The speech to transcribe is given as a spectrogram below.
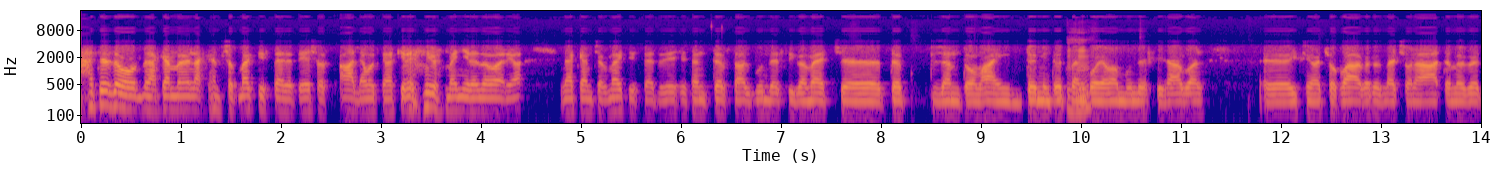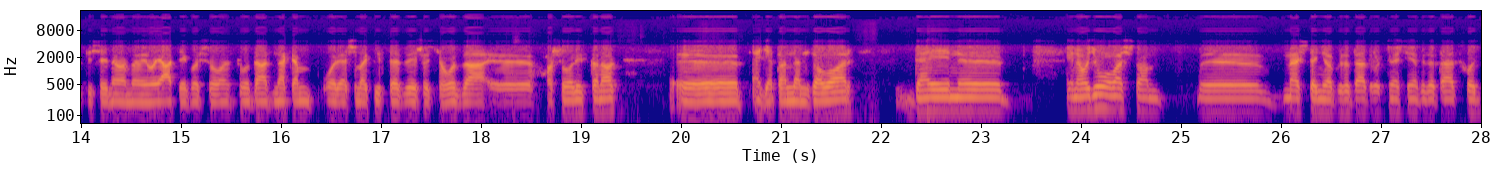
Hát ez a, nekem, nekem csak megtiszteltetés, azt Ádámot kell kérdezni, hogy mennyire zavarja. Nekem csak megtiszteltetés, hiszen több száz Bundesliga meccs, több, nem tudom hány, több mint 50 uh-huh. golya van Bundesligában, iszonyat sok válogatott meccs van által mögött, és egy nagyon-nagyon jó játékosról van szó, tehát nekem óriási megtiszteltetés, hogyha hozzá hasonlítanak. Uh, egyáltalán nem zavar. De én, uh, én ahogy olvastam mesternyilatkozatát, rossz mesternyilatkozatát, hogy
